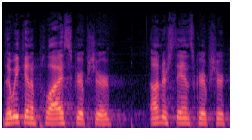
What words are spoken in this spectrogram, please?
that we can apply Scripture, understand Scripture,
